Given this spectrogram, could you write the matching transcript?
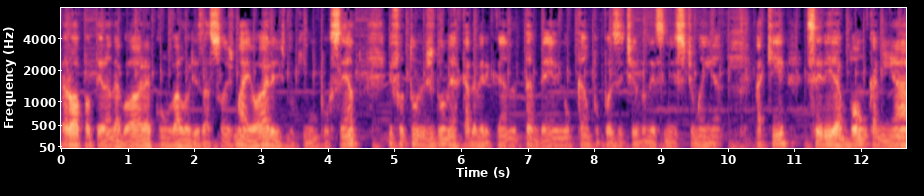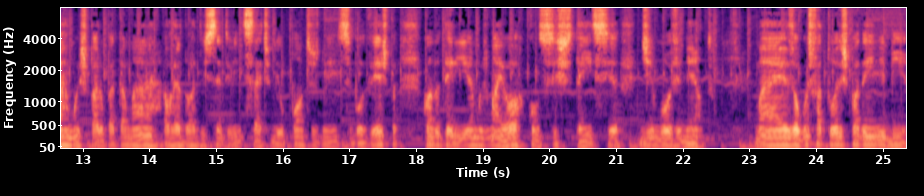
Europa operando agora com valorizações maiores do que 1%, e futuros do mercado americano também no campo positivo nesse início de manhã. Aqui seria bom caminharmos para o patamar ao redor dos 127 mil pontos do índice Bovespa, quando teríamos maior consistência de movimento. Mas alguns fatores podem inibir.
